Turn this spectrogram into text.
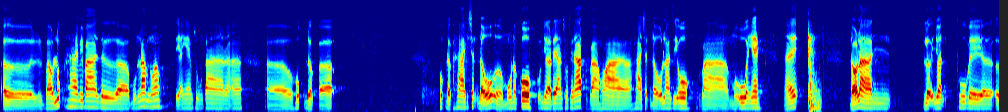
ở vào lúc 23 giờ 45 đúng không? Thì anh em chúng ta đã uh, húp được uh, húp được hai cái trận đấu ở Monaco cũng như là Real Sociedad và hòa hai trận đấu Lazio và MU anh em. Đấy. Đó là lợi nhuận thu về ờ, ở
